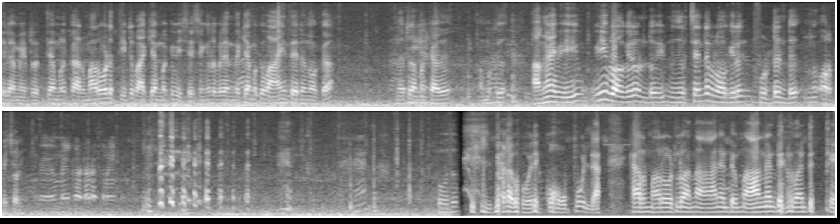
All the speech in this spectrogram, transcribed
കിലോമീറ്റർ എത്തി. നമ്മൾ കർമ്മ റോഡ് എത്തിയിട്ട് ബാക്കി നമുക്ക് വിശേഷങ്ങൾ ഇവർ എന്തൊക്കെ നമുക്ക് വാങ്ങി തരുന്ന നോക്കുക എന്നിട്ട് നമുക്കത് നമുക്ക് അങ്ങനെ ഈ ഈ വ്ളോഗിലും ഉണ്ട്. ഈ നീർച്ചന്റെ വ്ളോഗിലും ഫുഡ് ഉണ്ട് എന്ന് ഉറപ്പിച്ചോളി. പൊതു ഇവിടെ ഒരു കോപ്പുമില്ല. കർമ്മ റോഡിൽ വന്ന ആനണ്ട് മാങ്ങണ്ട് എന്ന് പറഞ്ഞിട്ട്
